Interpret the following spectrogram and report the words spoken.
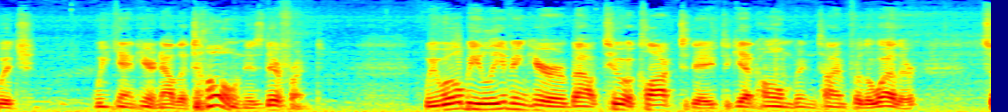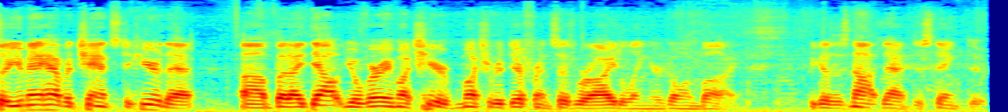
which we can't hear. Now the tone is different. We will be leaving here about 2 o'clock today to get home in time for the weather, so you may have a chance to hear that, uh, but I doubt you'll very much hear much of a difference as we're idling or going by, because it's not that distinctive.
